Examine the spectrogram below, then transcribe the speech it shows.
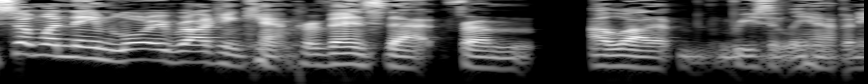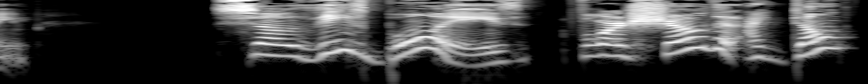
Someone named Lori Roggenkamp prevents that from a lot of recently happening. So these boys, for a show that I don't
